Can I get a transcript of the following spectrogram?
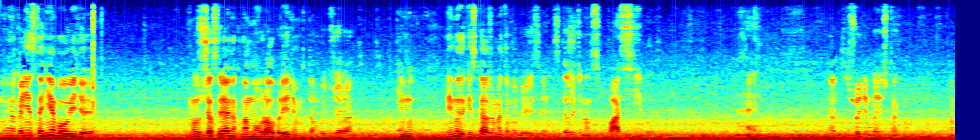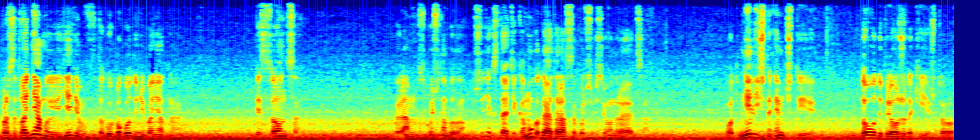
Мы наконец-то небо увидели. Может сейчас реально к нам на Урал приедем, там будет жара. И мы, и мы таки скажем, это мы привезли. Скажите нам спасибо. Шутим, конечно, так. Просто два дня мы едем в такую погоду непонятную. Без солнца. Прям скучно было. Пишите, кстати, кому какая трасса больше всего нравится. Вот мне лично М4. Доводы привожу такие, что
